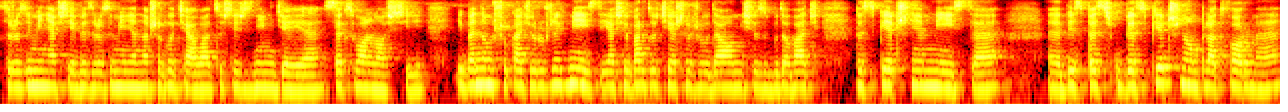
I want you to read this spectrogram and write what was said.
zrozumienia siebie, zrozumienia naszego ciała, co się z nim dzieje, seksualności i będą szukać różnych miejsc. Ja się bardzo cieszę, że udało mi się zbudować bezpiecznie miejsce, e, bezpie- bezpieczną platformę,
